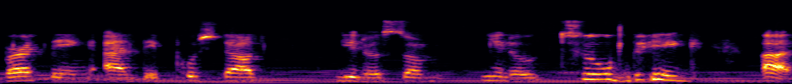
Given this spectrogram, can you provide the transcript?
birthing and they pushed out you know some you know two big uh,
